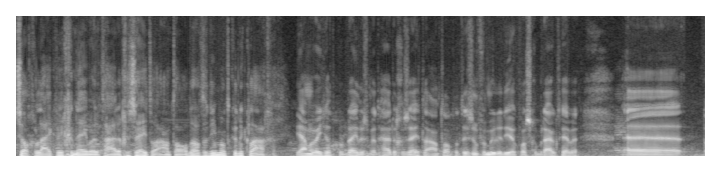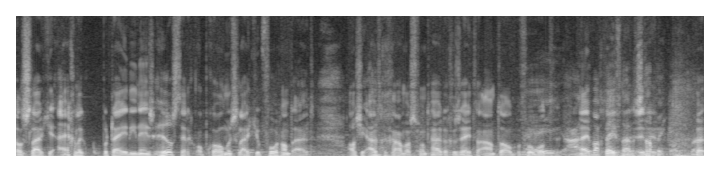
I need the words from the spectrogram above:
zo gelijk weer nemen het huidige zetelaantal... dan had er niemand kunnen klagen. Ja, maar weet je wat het probleem is met het huidige zetelaantal? Dat is een formule die ook eens gebruikt hebben. Eh, dan sluit je eigenlijk partijen die ineens heel sterk opkomen, sluit je op voorhand uit. Als je uitgegaan was van het huidige zetelaantal, bijvoorbeeld. Nee, ja, heeft- nou, dat snap ik. Maar,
